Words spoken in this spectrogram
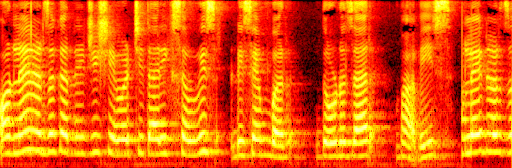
ऑनलाईन अर्ज करण्याची शेवटची तारीख सव्वीस डिसेंबर दोन हजार बावीस. ऑनलाईन अर्ज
